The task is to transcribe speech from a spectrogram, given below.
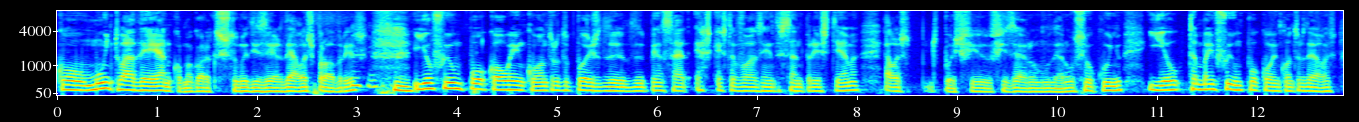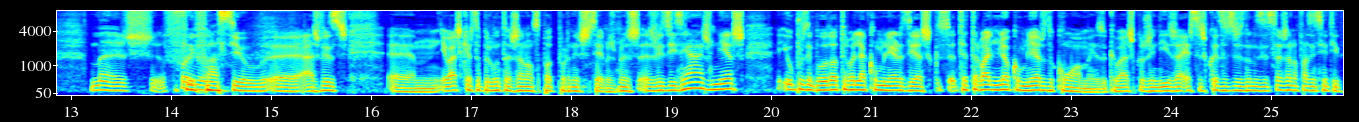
com muito ADN, como agora que se costuma dizer, delas próprias. e eu fui um pouco ao encontro depois de, de pensar, acho que esta voz é interessante para este tema. Elas depois fi- fizeram, deram o seu cunho e eu também fui um pouco ao encontro delas. Mas Foi foi, um- fácil, eh, às vezes, eh, eu acho que esta pergunta já não se pode pôr nestes termos, mas às vezes dizem, ah, as mulheres, eu, por exemplo, eu adoro trabalhar com mulheres e acho que até trabalho melhor com mulheres do que com homens, o que eu acho que hoje em dia já estas coisas das generalizações já não fazem sentido.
